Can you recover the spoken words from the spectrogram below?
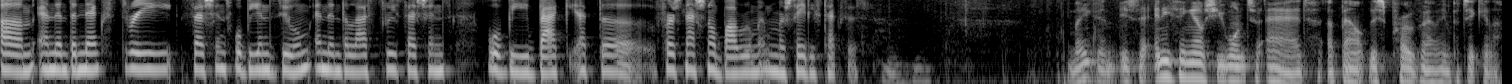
Um, and then the next three sessions will be in Zoom, and then the last three sessions will be back at the First National Ballroom in Mercedes, Texas. Mm-hmm. Megan, is there anything else you want to add about this program in particular?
